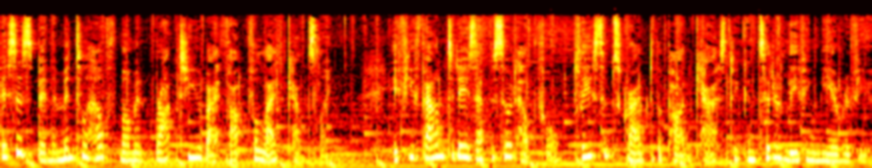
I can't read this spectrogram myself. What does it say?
This has been a mental health moment brought to you by Thoughtful Life Counseling. If you found today's episode helpful, please subscribe to the podcast and consider leaving me a review.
